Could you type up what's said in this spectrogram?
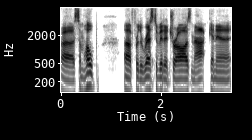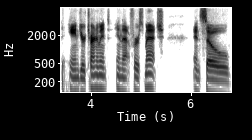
uh, some hope uh, for the rest of it. A draw is not going to end your tournament in that first match, and so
